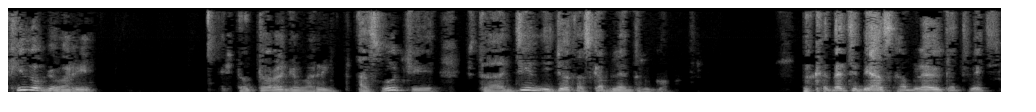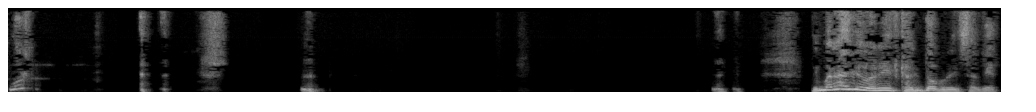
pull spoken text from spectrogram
Хинух говорит, что Тора говорит о случае, что один идет оскорблять другого. Но когда тебя оскорбляют, ответить можно. Гимара говорит, как добрый совет,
